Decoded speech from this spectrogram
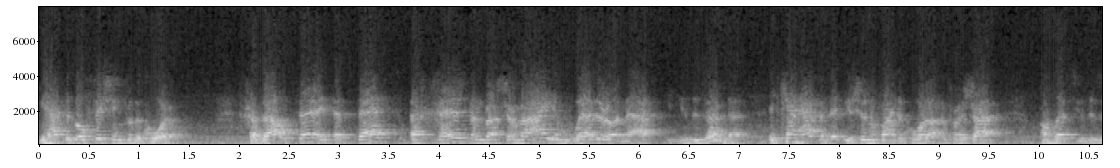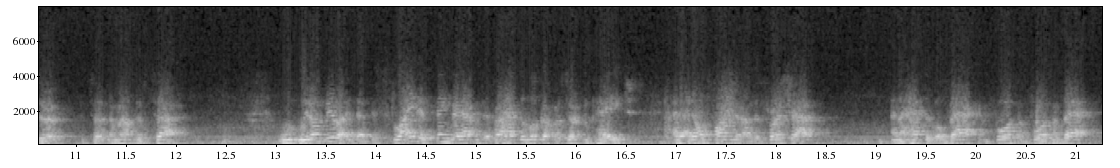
You have to go fishing for the quarter. Chazal say that that's a cheshbon b'shamayim, whether or not you deserve that. It can't happen that you shouldn't find a quarter on the first shot unless you deserve a certain amount of tzar. We don't realize that. The slightest thing that happens, if I have to look up a certain page and I don't find it on the first shot, and I have to go back and forth and forth and back,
